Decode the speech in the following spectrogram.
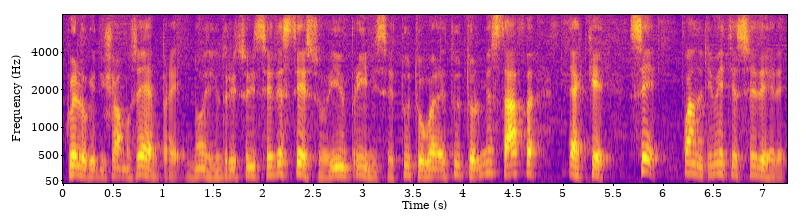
quello che diciamo sempre noi nutrizionisti te stesso, io in primis e tutto, tutto il mio staff, è che se quando ti metti a sedere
